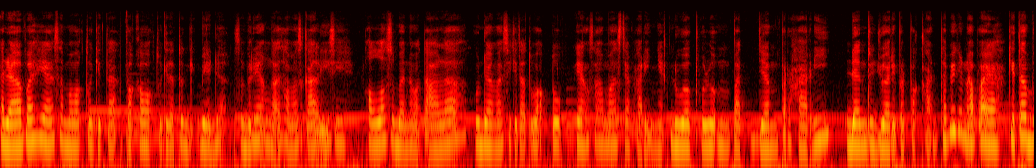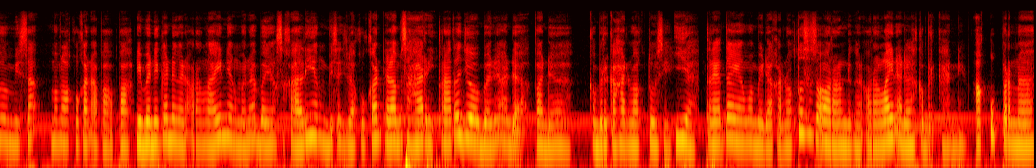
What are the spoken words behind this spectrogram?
ada apa sih ya sama waktu kita? Apakah waktu kita tuh beda? Sebenarnya nggak sama sekali sih. Allah subhanahu wa ta'ala udah ngasih kita tuh waktu yang sama setiap harinya. 24 jam per hari dan 7 hari per pekan. Tapi kenapa ya? Kita belum bisa melakukan apa-apa dibandingkan dengan orang lain yang mana banyak sekali yang bisa dilakukan dalam sehari. Ternyata jawabannya ada pada keberkahan waktu sih. Iya, ternyata yang membedakan waktu seseorang dengan orang lain adalah keberkahannya. Aku pernah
